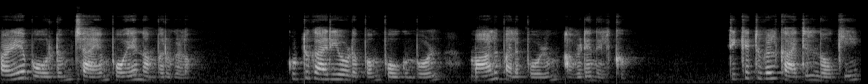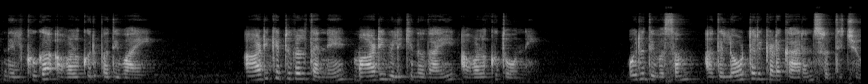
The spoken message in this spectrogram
പഴയ ബോർഡും ചായം പോയ നമ്പറുകളും. കൂട്ടുകാരിയോടൊപ്പം പോകുമ്പോൾ മാൾ പലപ്പോഴും അവിടെ നിൽക്കും. ടിക്കറ്റുകൾ കാറ്റിൽ നോക്കി നിൽക്കുക അവൾക്കൊരു പതിവായി. ആടിക്കറ്റുകൾ തന്നെ മാടി വിളിക്കുന്നതായി അവൾക്ക് തോന്നി. ഒരു ദിവസം അത് ലോട്ടറി കടക്കാരൻ ശ്രദ്ധിച്ചു.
